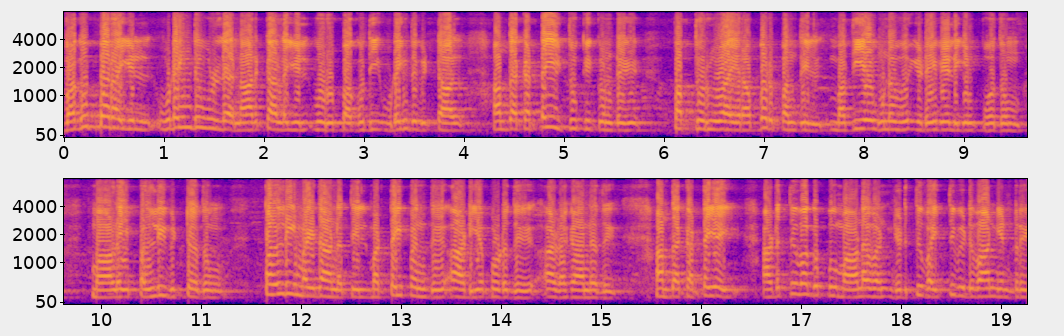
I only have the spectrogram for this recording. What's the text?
வகுப்பறையில் உடைந்து உள்ள நாற்காலையில் ஒரு பகுதி உடைந்து விட்டால் அந்த கட்டையை தூக்கி கொண்டு பத்து ரூபாய் ரப்பர் பந்தில் மதிய உணவு இடைவேளையின் போதும் மாலை பள்ளி விட்டதும் பள்ளி மைதானத்தில் மட்டைப்பந்து ஆடிய பொழுது அழகானது. அந்த கட்டையை அடுத்த வகுப்பு மாணவன் எடுத்து வைத்து விடுவான் என்று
